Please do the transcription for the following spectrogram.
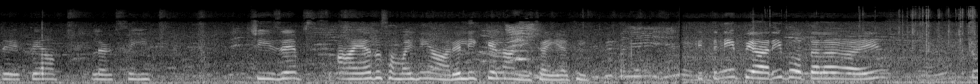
देखते हैं आप लड़सी चीज़ें आया तो समझ नहीं आ रही, लिख के लानी चाहिए थी। कितनी प्यारी बोतल है guys two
